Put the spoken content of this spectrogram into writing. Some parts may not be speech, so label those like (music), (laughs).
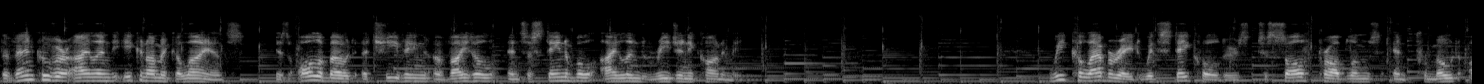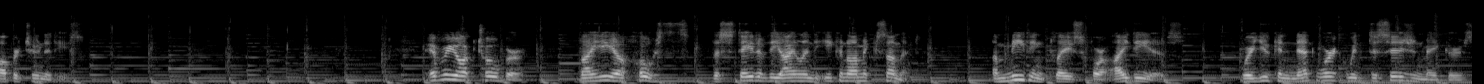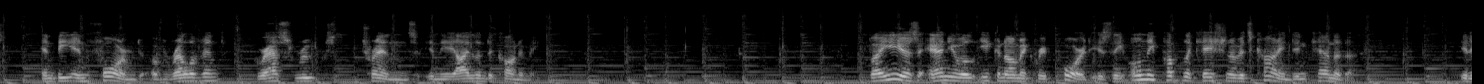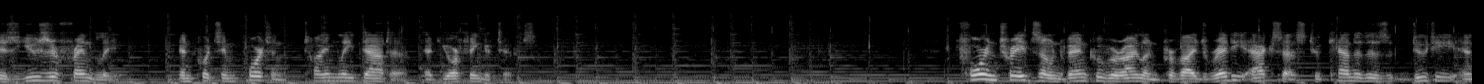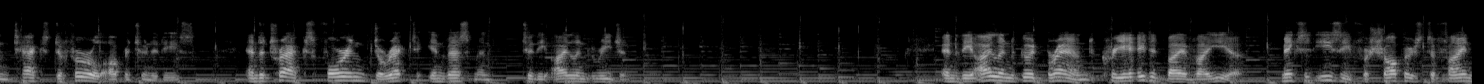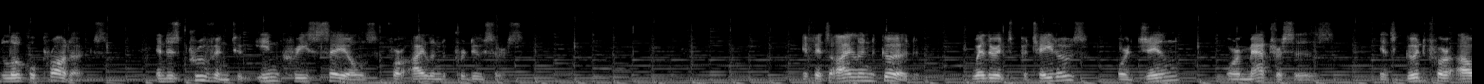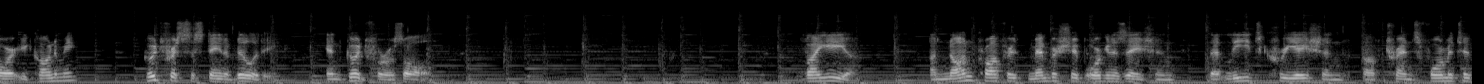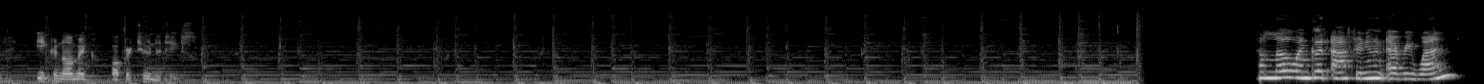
The Vancouver Island Economic Alliance is all about achieving a vital and sustainable island region economy. We collaborate with stakeholders to solve problems and promote opportunities. Every October, VIEA hosts the State of the Island Economic Summit, a meeting place for ideas where you can network with decision makers and be informed of relevant grassroots trends in the island economy. VIEA's annual economic report is the only publication of its kind in Canada. It is user friendly and puts important, timely data at your fingertips. Foreign Trade Zone Vancouver Island provides ready access to Canada's duty and tax deferral opportunities and attracts foreign direct investment to the island region. And the Island Good brand, created by VIEA, makes it easy for shoppers to find local products and is proven to increase sales for island producers. If it's island good, whether it's potatoes or gin or mattresses, it's good for our economy, good for sustainability, and good for us all. VIEA, a nonprofit membership organization that leads creation of transformative economic opportunities. Hello and good afternoon, everyone.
